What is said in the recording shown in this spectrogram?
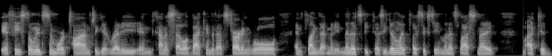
if he still needs some more time to get ready and kind of settle back into that starting role and playing that many minutes because he didn't only play 16 minutes last night, I could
